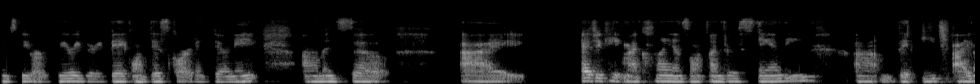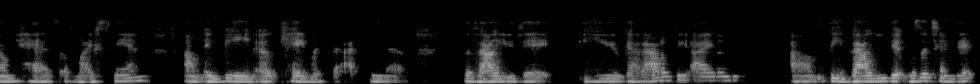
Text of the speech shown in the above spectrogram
because we are very, very big on discard and donate. Um, and so I educate my clients on understanding um, that each item has a lifespan um, and being okay with that. You know, the value that you got out of the item, um, the value that was attended,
